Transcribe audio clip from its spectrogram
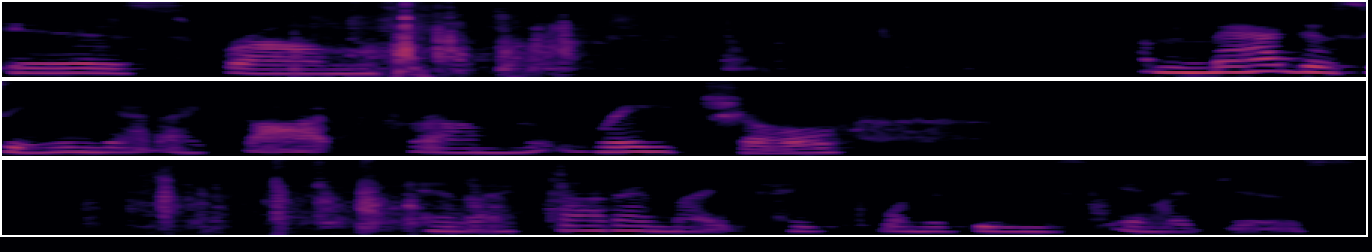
is from a magazine that I got from Rachel and I thought I might take one of these images.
